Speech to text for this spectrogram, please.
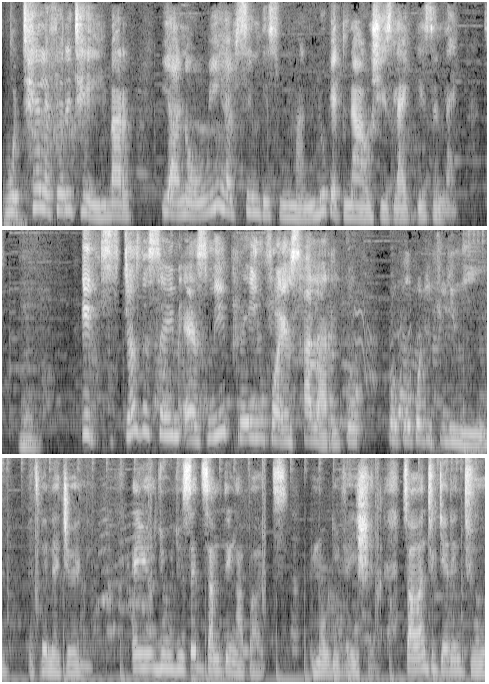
would tell a fairy tale but yeah no we have seen this woman look at now she's like this and like that mm. It's just the same as me praying for a salary it's been a journey and you you you said something about motivation so i want to get into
